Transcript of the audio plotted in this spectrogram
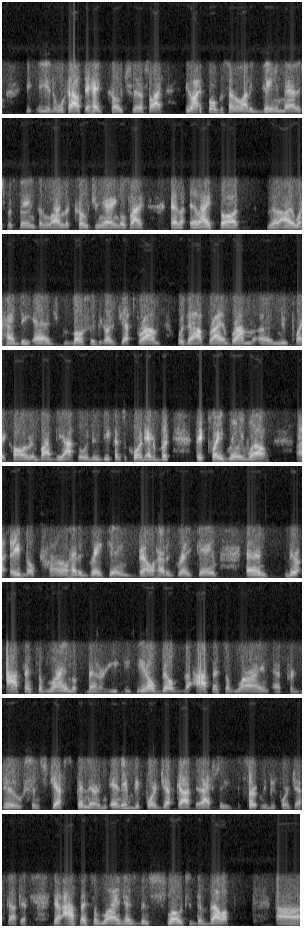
you know, without the head coach there. So I, you know, I focus on a lot of game management things and a lot of the coaching angles. I and and I thought that Iowa had the edge, mostly because Jeff Brohm was out, Brian Brohm, a new play caller, and Bob Diaco, a new defensive coordinator. But they played really well. Uh, Aidan O'Connell had a great game. Bell had a great game, and their offensive line looked better. You, you know, Bill, the offensive line at Purdue since Jeff's been there, and, and even before Jeff got there, actually certainly before Jeff got there, their offensive line has been slow to develop. Uh,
